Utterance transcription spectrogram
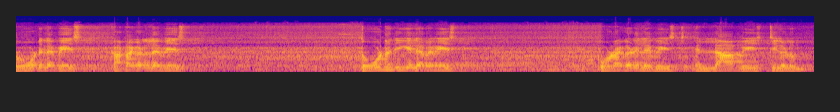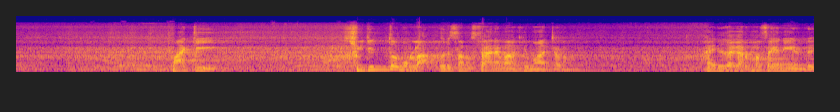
റോഡിലെ വേസ്റ്റ് കടകളിലെ വേസ്റ്റ് തോടരികിലെ വേസ്റ്റ് പുഴകളിലെ വേസ്റ്റ് എല്ലാ വേസ്റ്റുകളും മാറ്റി ശുചിത്വമുള്ള ഒരു സംസ്ഥാനമാക്കി മാറ്റണം. ഹരിതകർമ്മസേനയുണ്ട്.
